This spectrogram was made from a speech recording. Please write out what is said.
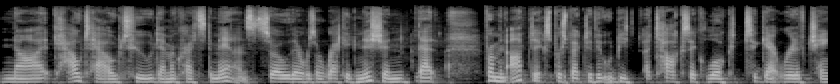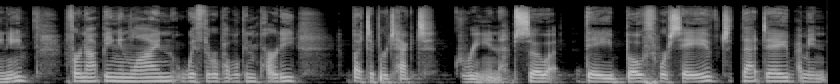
not kowtow to Democrats' demands. So there was a recognition that, from an optics perspective, it would be a toxic look to get rid of Cheney for not being in line with the Republican Party, but to protect Greene. So they both were saved that day. I mean,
